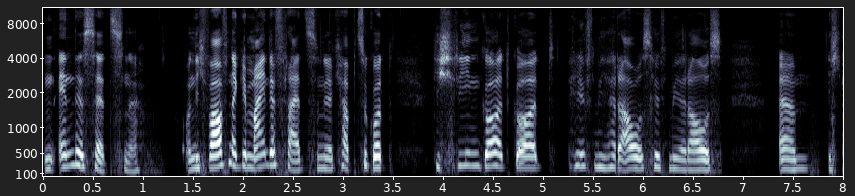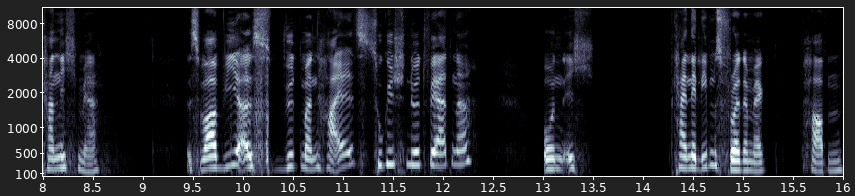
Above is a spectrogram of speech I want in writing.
ein Ende setzen. Und ich war auf einer Gemeindefreizeit und ich habe zu Gott geschrien, Gott, Gott, hilf mir heraus, hilf mir heraus. Ähm, ich kann nicht mehr. Es war wie, als würde mein Hals zugeschnürt werden und ich keine Lebensfreude mehr haben.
